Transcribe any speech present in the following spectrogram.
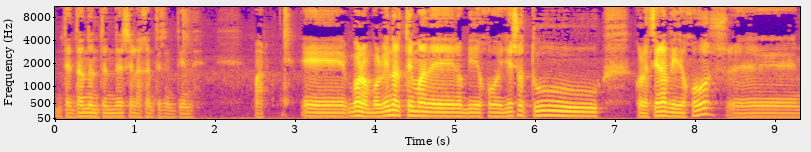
intentando entenderse la gente se entiende. Eh, bueno, volviendo al tema de los videojuegos y eso, ¿tú coleccionas videojuegos eh,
